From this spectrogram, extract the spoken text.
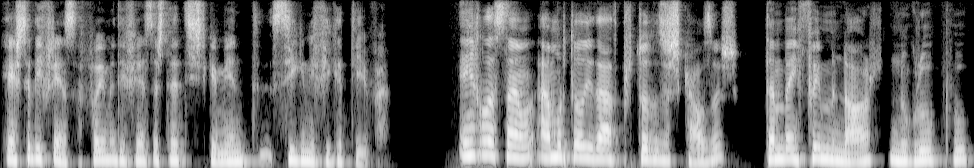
Esta diferença foi uma diferença estatisticamente significativa. Em relação à mortalidade por todas as causas, também foi menor no grupo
